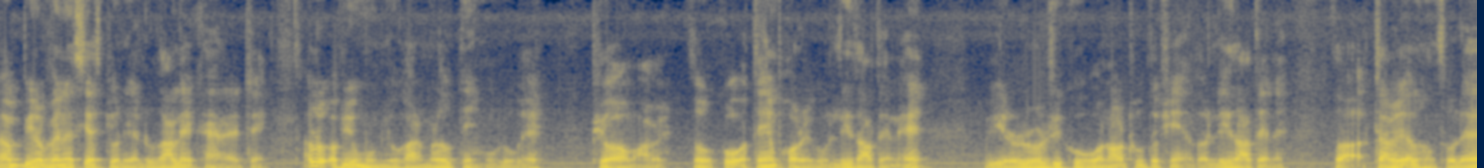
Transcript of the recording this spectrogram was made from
နောက်ပြီးတော့ Vinicius Junior လူသားလဲခံရတဲ့အချိန်အဲ့လိုအပြုတ်မှုမျိုးကတော့မလုပ်သင့်ဘူးလို့ပဲပြောရမှာပဲဆိုကိုအသင်းဖော်တွေကိုလေးစားတဲ့နဲ့ ပြီး Rodrigo ပေါ့နော်အထူးသဖြင့်ဆိုလေးစားတဲ့နဲ့ဆိုတော့ဒါရီအလုံးဆိုလဲ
